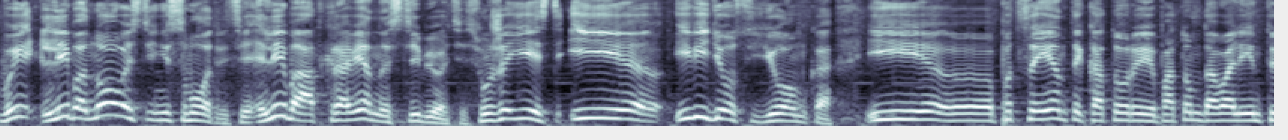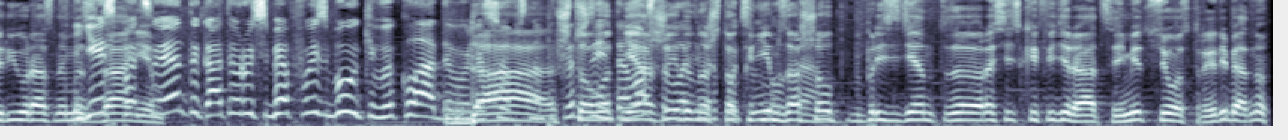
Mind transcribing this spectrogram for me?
вы либо новости не смотрите, либо откровенно стебетесь. Уже есть и, и видеосъемка, и э, пациенты, которые потом давали интервью разным Есть изданиям. пациенты, которые себя в Фейсбуке выкладывали, собственно, Да, что подтверждение вот того, неожиданно, Владимир что к ним был зашел президент э, Российской Федерации, медсестры. Ребят, ну,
